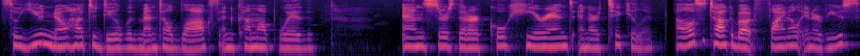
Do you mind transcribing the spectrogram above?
so you know how to deal with mental blocks and come up with answers that are coherent and articulate. I'll also talk about final interviews,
